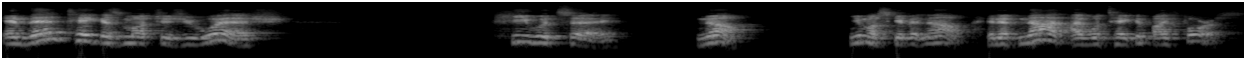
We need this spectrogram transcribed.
and then take as much as you wish, he would say, No, you must give it now. And if not, I will take it by force.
